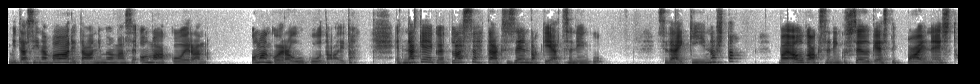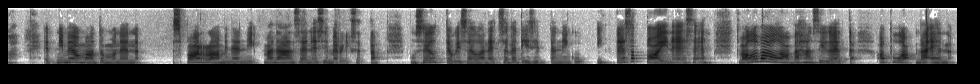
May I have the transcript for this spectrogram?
mitä siinä vaaditaan on nimenomaan se oma koiran, oman koiran lukutaito. Että näkeekö, että lässähtääkö se sen takia, että se niinku sitä ei kiinnosta, vai alkaako se niinku selkeästi paineistua. Et nimenomaan tuommoinen sparraaminen, niin mä näen sen esimerkiksi, että mun seltti oli sellainen, että se veti sitten niinku itteensä paineeseen. Tavallaan vähän silleen, että apua, mä en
